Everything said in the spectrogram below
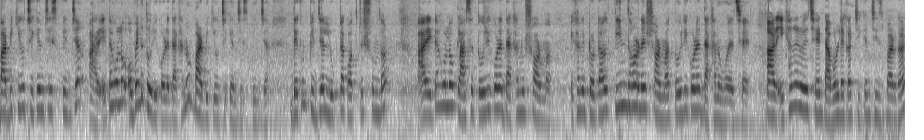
বারবিকিউ চিকেন চিজ পিৎজা আর এটা হলো ওভেনে তৈরি করে দেখানো বার্বিকিউ চিকেন চিজ পিৎজা দেখুন পিৎজার লুকটা কতটা সুন্দর। আর এটা হলো ক্লাসে তৈরি করে দেখানো শর্মা। এখানে টোটাল তিন ধরনের শর্মা তৈরি করে দেখানো হয়েছে। আর এখানে রয়েছে double decker chicken cheese burger.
